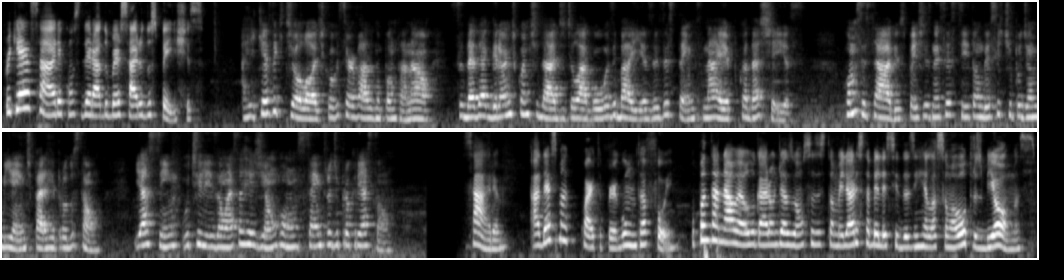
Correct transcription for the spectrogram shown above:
por que essa área é considerada o berçário dos peixes? A riqueza ictiológica observada no Pantanal se deve à grande quantidade de lagoas e baías existentes na época das cheias. Como se sabe, os peixes necessitam desse tipo de ambiente para a reprodução, e assim utilizam essa região como um centro de procriação. Sara, a 14 pergunta foi: O Pantanal é o lugar onde as onças estão melhor estabelecidas em relação a outros biomas?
